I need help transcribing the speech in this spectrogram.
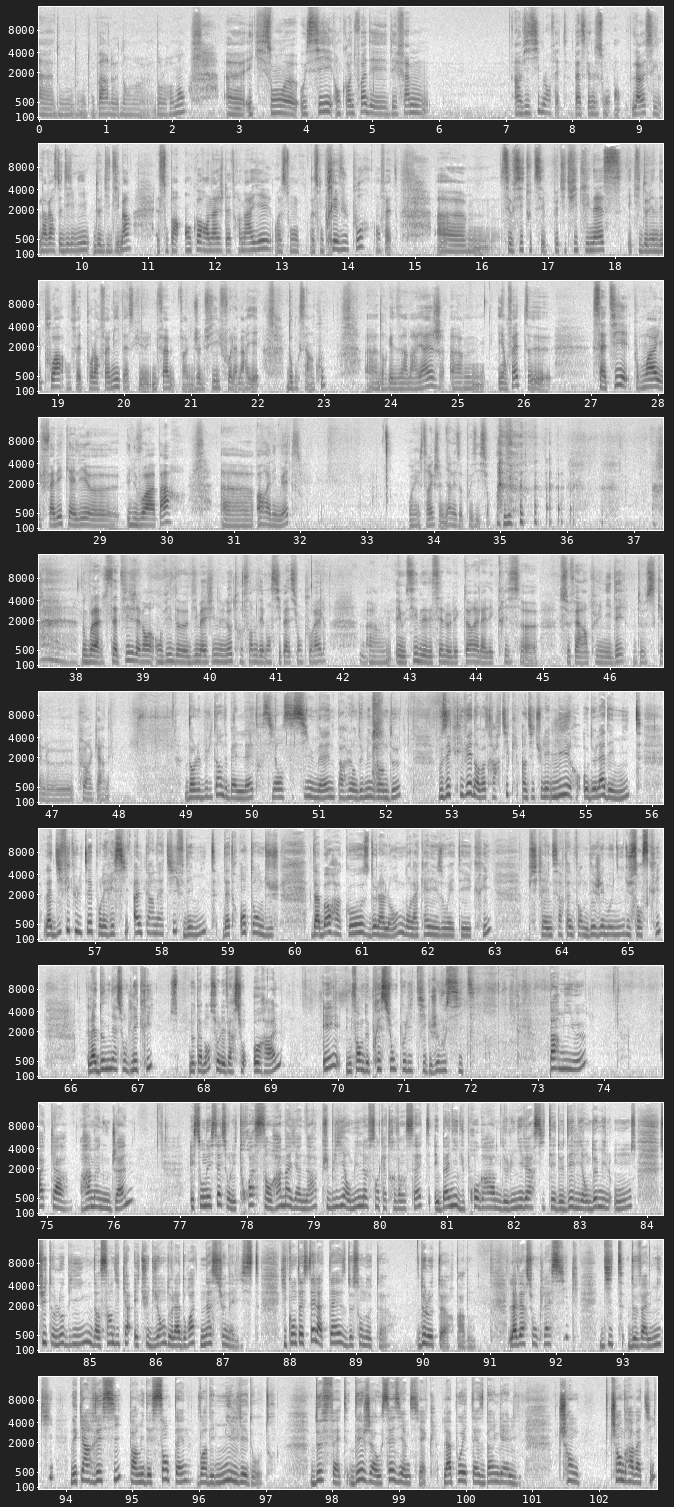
Euh, dont, on parle dans, le roman, euh, et qui sont euh, aussi, encore une fois, des, femmes invisibles en fait, parce qu'elles ne sont, là c'est l'inverse de, Didima, elles ne sont pas encore en âge d'être mariées, elles sont, elles sont prévues pour en fait. c'est aussi toutes ces petites filles qui naissent et qui deviennent des poids en fait pour leur famille, parce qu'une femme, enfin une jeune fille, il faut la marier, donc c'est un coût d'organiser un mariage. et en fait, Satie, pour moi, il fallait qu'elle ait euh, une voix à part. Euh, or, elle est muette. Oui, c'est vrai que j'aime bien les oppositions. Donc voilà, Satie, j'avais envie d'imaginer une autre forme d'émancipation pour elle. Euh, et aussi de laisser le lecteur et la lectrice se faire un peu une idée de ce qu'elle peut incarner. Dans le bulletin des belles lettres, Sciences si humaines, paru en 2022, vous écrivez dans votre article intitulé Lire au-delà des mythes la difficulté pour les récits alternatifs des mythes d'être entendus. D'abord à cause de la langue dans laquelle ils ont été écrits, puisqu'il y a une certaine forme d'hégémonie du sanskrit, la domination de l'écrit, notamment sur les versions orales, et une forme de pression politique. Je vous cite. Parmi eux, Aka Ramanujan et son essai sur les 300 Ramayana, publié en 1987 et banni du programme de l'Université de Delhi en 2011 suite au lobbying d'un syndicat étudiant de la droite nationaliste qui contestait la thèse de l'auteur. La version classique, dite de Valmiki, n'est qu'un récit parmi des centaines, voire des milliers d'autres. De fait, déjà au XVIe siècle, la poétesse bengali Chandravati,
